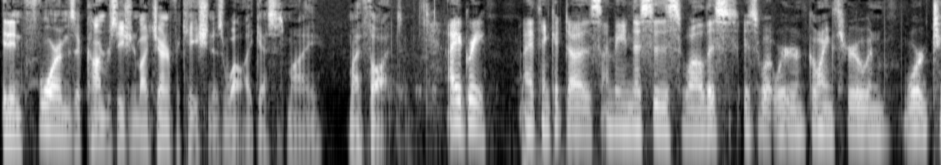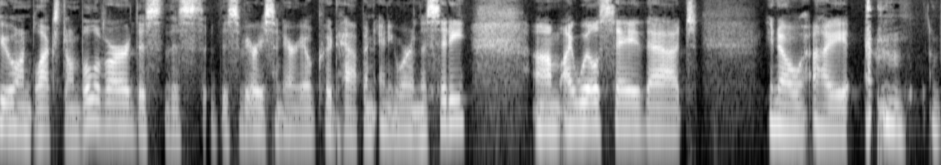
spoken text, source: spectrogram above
it informs a conversation about gentrification as well. I guess is my my thought. I agree. I think it does. I mean, this is while this is what we're going through in Ward Two on Blackstone Boulevard. This this this very scenario could happen anywhere in the city. Um, I will say that, you know, I. I'm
